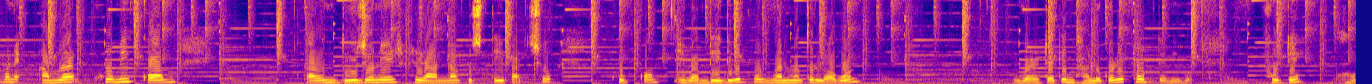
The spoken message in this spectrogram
মানে আমরা খুবই কম, কারণ দুজনের রান্না বুঝতেই পারছ, খুব কম। এবার দিয়ে দিব পরিমাণ মতো লবণ। এবার এটাকে ভালো করে ফুটতে দিব। ফুটে হ-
